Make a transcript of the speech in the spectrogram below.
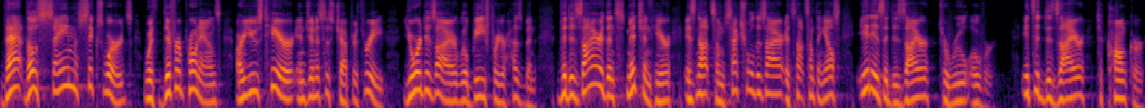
That, those same six words with different pronouns are used here in Genesis chapter 3. Your desire will be for your husband. The desire that's mentioned here is not some sexual desire, it's not something else. It is a desire to rule over, it's a desire to conquer,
